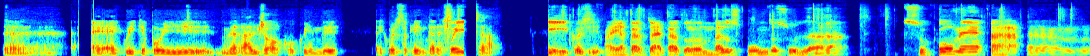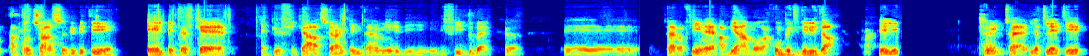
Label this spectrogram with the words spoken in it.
eh, è, è, qui che poi verrà il gioco, quindi è questo che interesserà. Poi, Così. Hai aperto, hai aperto un bello spunto sul, su come uh, um, approcciarsi al BBT e, e, perché è più efficace anche in termini di, di feedback. E, cioè, alla fine abbiamo la competitività che lì, sì. cioè, gli atleti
